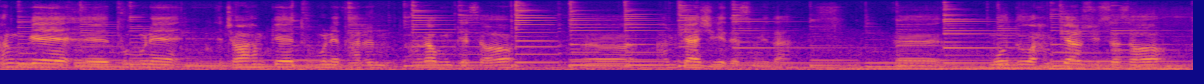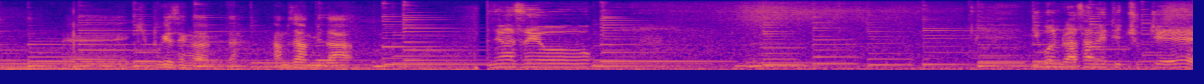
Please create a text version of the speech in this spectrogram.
한국의 에, 두 분의 저와 함께 두 분의 다른 화가분께서 어, 함께 하시게 됐습니다. 에, 모두 함께 할 수 있어서 에, 기쁘게 생각합니다. 감사합니다. 안녕하세요. 이번 라사메티 축제에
